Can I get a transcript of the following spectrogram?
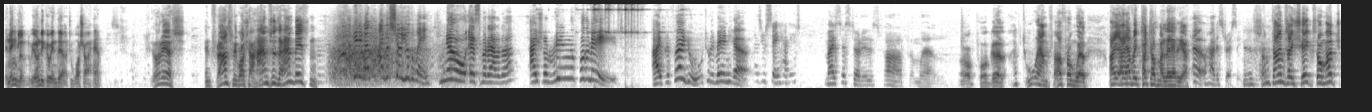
In England, we only go in there to wash our hands. Furious. In France, we wash our hands in the hand basin. Very well, I will show you the way. No, Esmeralda. I shall ring for the maid. I prefer you to remain here. As you say, Harriet. My sister is far from well. Oh, poor girl. I, too, am far from well. I, I have a touch of malaria. Oh, how distressing. Yes, sometimes I shake so much,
